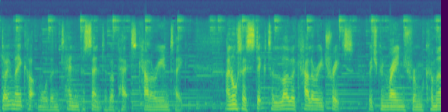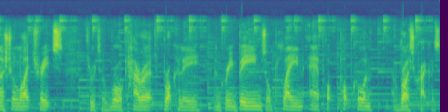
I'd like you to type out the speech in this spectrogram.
don't make up more than 10% of a pet's calorie intake. And also stick to lower calorie treats, which can range from commercial light treats through to raw carrot, broccoli and green beans or plain air pop popcorn and rice crackers.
